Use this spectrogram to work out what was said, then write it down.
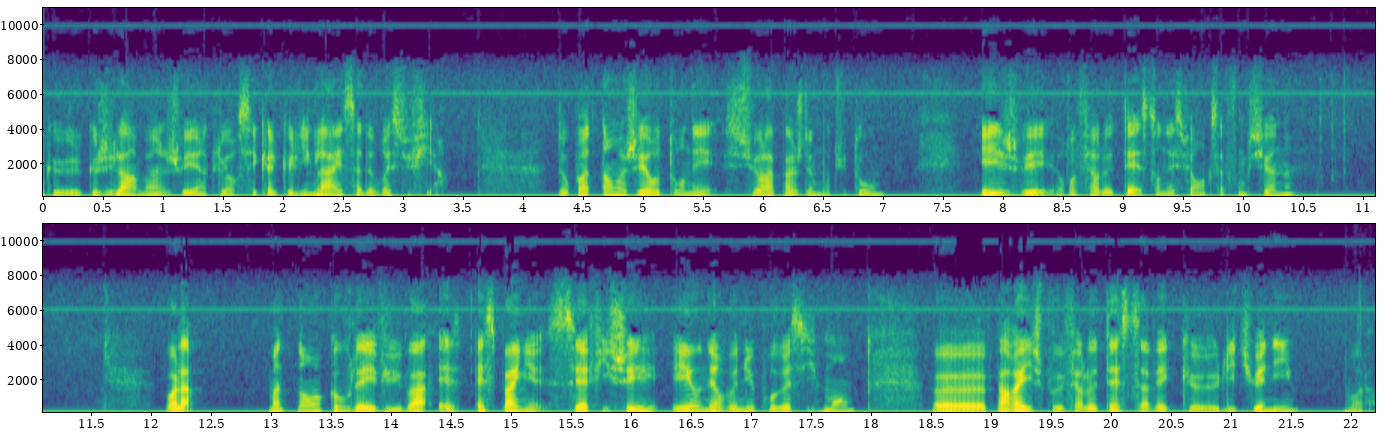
que, j'ai là, ben, je vais inclure ces quelques lignes là et ça devrait suffire. Donc maintenant, je vais retourner sur la page de mon tuto et je vais refaire le test en espérant que ça fonctionne. Voilà. Maintenant, comme vous l'avez vu, bah, Espagne s'est affiché et on est revenu progressivement. Euh, pareil, je peux faire le test avec euh, Lituanie. Voilà.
